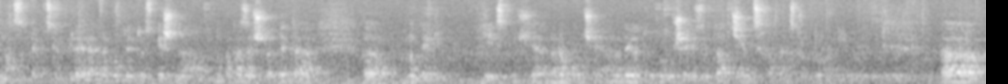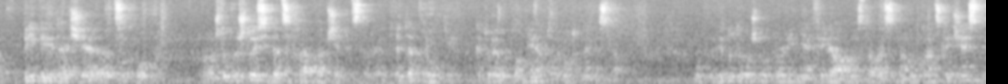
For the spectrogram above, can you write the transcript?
у нас в Харьковском филиале отработает и успешно ну, показывает, что это модель действующая, рабочая, она дает лучший результат, чем цифровая структура. При передаче цехов, что, что из себя цеха вообще представляют? Это руки, которые выполняют работу на местах. Ввиду того, что управление филиалом осталось на луганской части,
